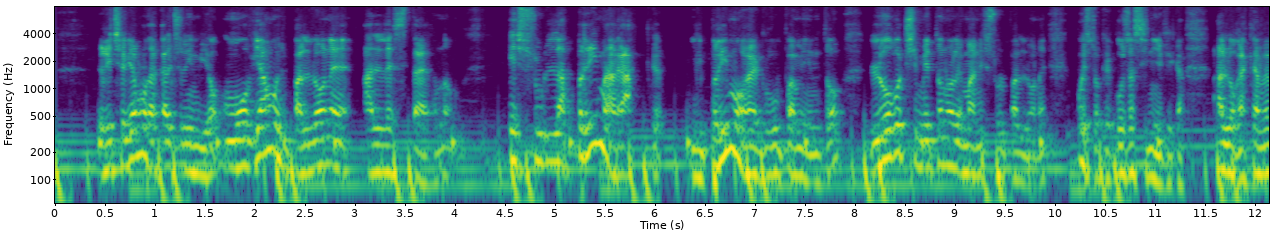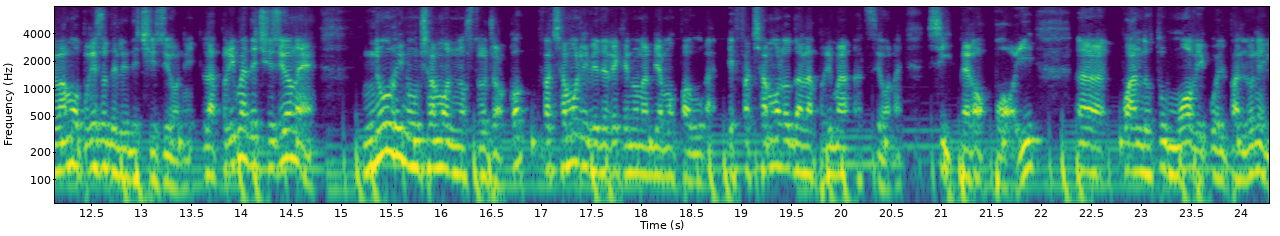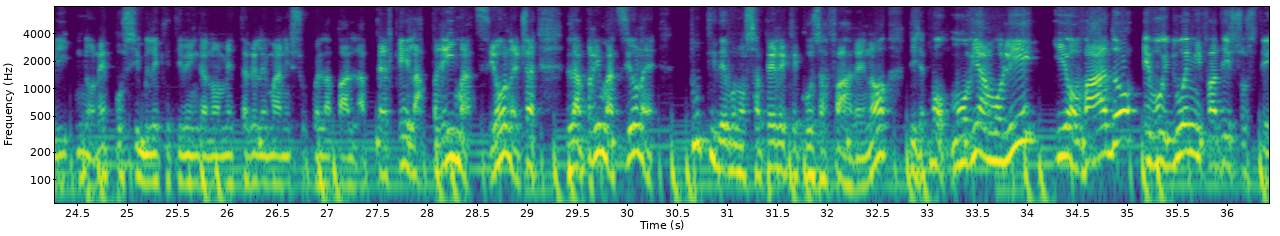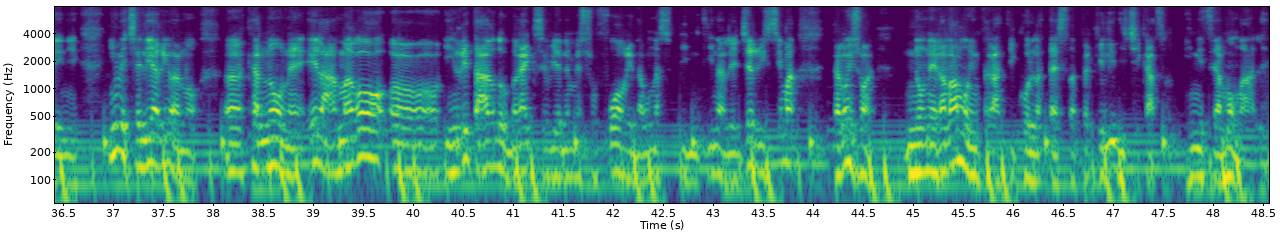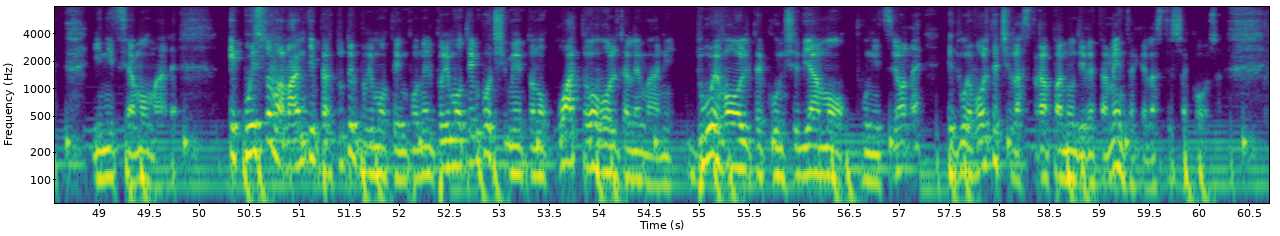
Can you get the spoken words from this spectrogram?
riceviamo da calcio d'invio, muoviamo il pallone all'esterno e sulla prima rack, il primo raggruppamento, loro ci mettono le mani sul pallone. Questo che cosa significa? Allora che avevamo preso delle decisioni. La prima decisione è non rinunciamo al nostro gioco, facciamoli vedere che non abbiamo paura e facciamolo dalla prima azione. Sì, però poi eh, quando tu muovi quel pallone lì non è possibile che ti vengano a mettere le mani su quella palla perché la prima azione, cioè la prima azione tutti devono sapere che cosa fare, no? Dice, boh, muoviamo lì, io vado e voi due mi fate i sostegni sostegni. Invece lì arrivano uh, Cannone e Lamaro uh, in ritardo, Brex viene messo fuori da una spintina leggerissima, però insomma non eravamo entrati con la testa perché lì dici cazzo, iniziamo male, iniziamo male. E questo va avanti per tutto il primo tempo. Nel primo tempo ci mettono quattro volte le mani, due volte concediamo punizione e due volte ce la strappano direttamente, che è la stessa cosa.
